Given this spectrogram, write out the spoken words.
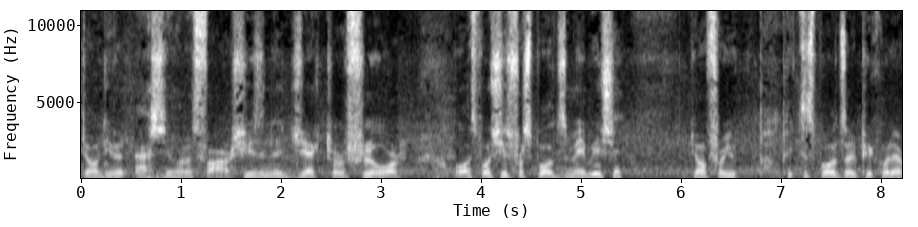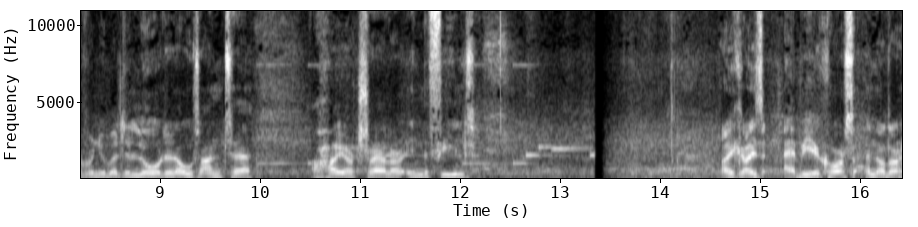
Don't even ask me what it's for. She's an ejector floor. Oh, I suppose she's for spuds, maybe, is she? Know, for you pick the spuds or you pick whatever and you able to load it out onto a higher trailer in the field. Alright guys, Abbey of course, another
